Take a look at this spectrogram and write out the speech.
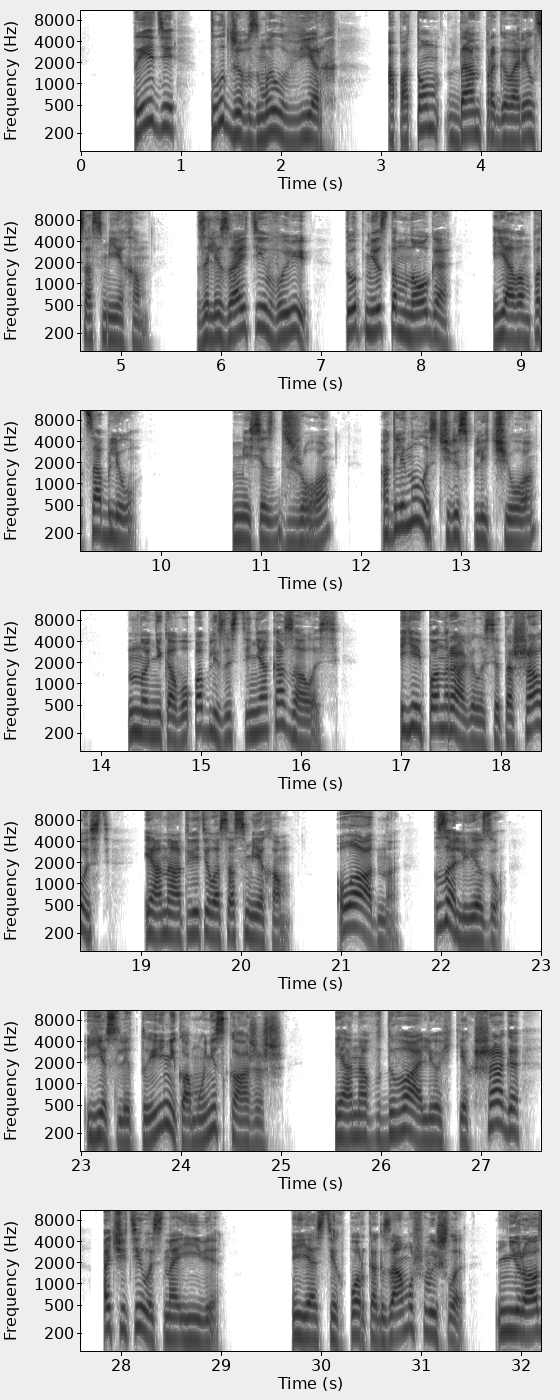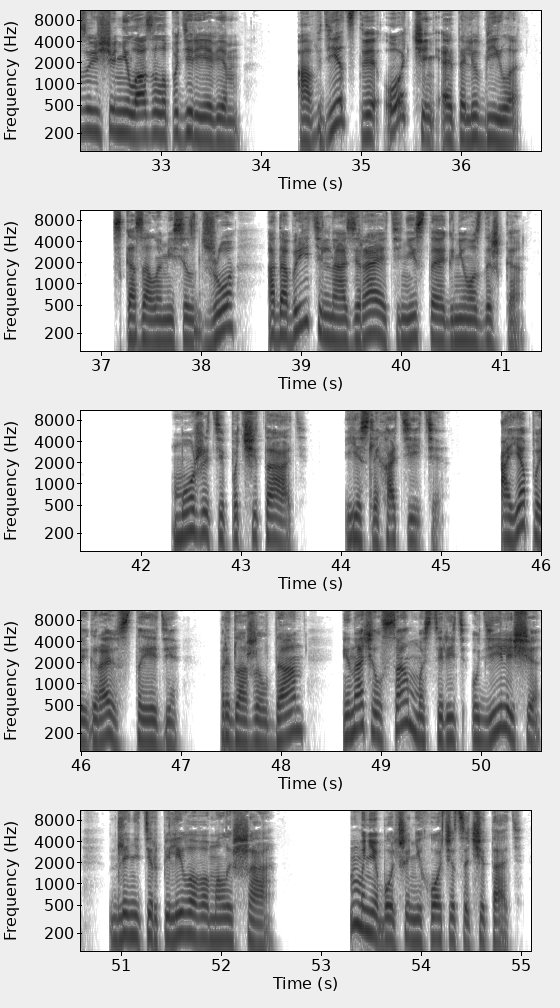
Тедди тут же взмыл вверх, а потом Дан проговорил со смехом. «Залезайте вы, тут места много, я вам подсоблю». Миссис Джо оглянулась через плечо, но никого поблизости не оказалось. Ей понравилась эта шалость, и она ответила со смехом. «Ладно, залезу, если ты никому не скажешь». И она в два легких шага очутилась на Иве. Я с тех пор, как замуж вышла, ни разу еще не лазала по деревьям. А в детстве очень это любила», — сказала миссис Джо, одобрительно озирая тенистое гнездышко. «Можете почитать, если хотите. А я поиграю с Тедди», — предложил Дан и начал сам мастерить удилище для нетерпеливого малыша. «Мне больше не хочется читать.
